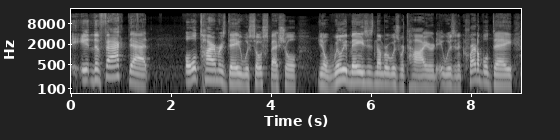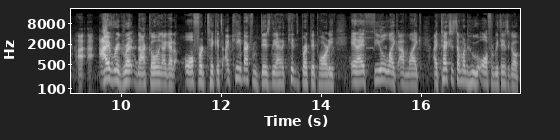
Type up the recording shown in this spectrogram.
It, the fact that Old Timers Day was so special. You know, Willie Mays' number was retired. It was an incredible day. I, I, I regret not going. I got offered tickets. I came back from Disney. I had a kid's birthday party, and I feel like I'm like I texted someone who offered me tickets. I go,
